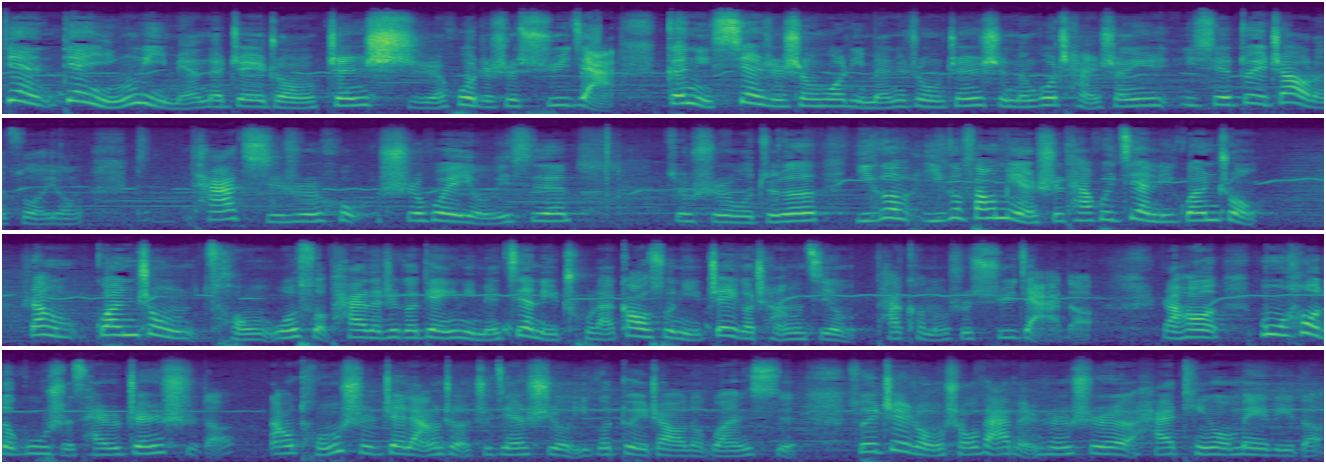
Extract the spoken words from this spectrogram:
电电影里面的这种真实或者是虚假，跟你现实生活里面的这种真实，能够产生一一些对照的作用。它其实会是会有一些，就是我觉得一个一个方面是它会建立观众。让观众从我所拍的这个电影里面建立出来，告诉你这个场景它可能是虚假的，然后幕后的故事才是真实的，然后同时这两者之间是有一个对照的关系，所以这种手法本身是还挺有魅力的。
